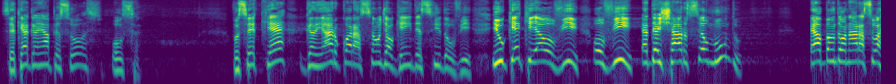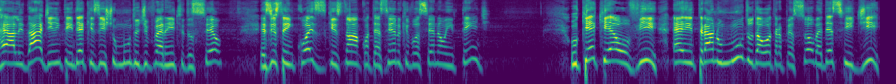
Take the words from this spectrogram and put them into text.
Você quer ganhar pessoas? Ouça. Você quer ganhar o coração de alguém? Decida ouvir. E o que é ouvir? Ouvir é deixar o seu mundo é abandonar a sua realidade e entender que existe um mundo diferente do seu. Existem coisas que estão acontecendo que você não entende. O que, que é ouvir? É entrar no mundo da outra pessoa, é decidir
